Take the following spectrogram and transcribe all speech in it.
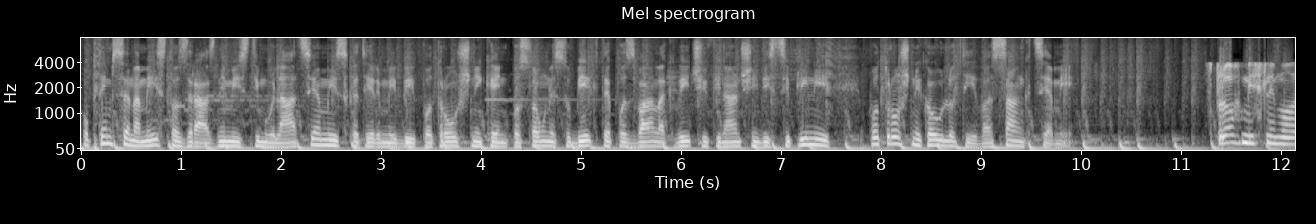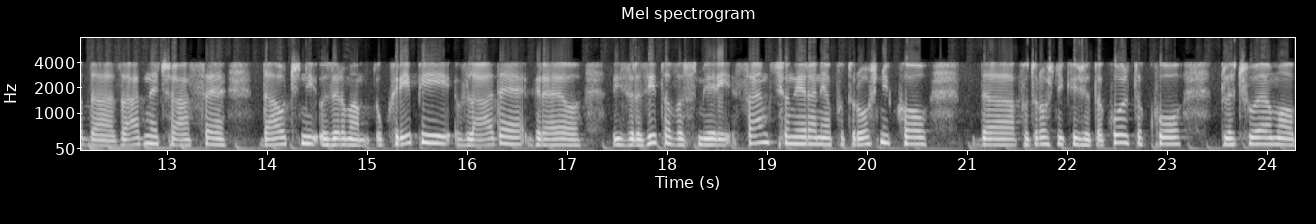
Ob tem se na mesto z raznimi stimulacijami, s katerimi bi potrošnike in poslovne subjekte pozvala k večji finančni disciplini, potrošnikov loteva sankcijami. Sploh mislimo, da zadnje čase davčni oziroma ukrepi vlade grejo izrazito v smeri sankcioniranja potrošnikov, da potrošniki že tako ali tako plačujemo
